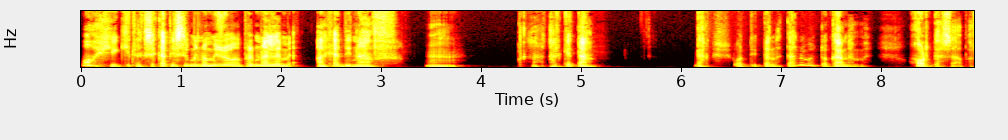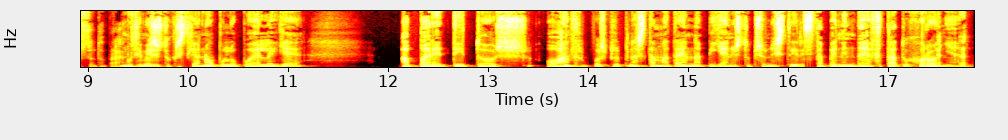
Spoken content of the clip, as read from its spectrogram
Όχι, κοίταξε κάποια στιγμή νομίζω πρέπει να λέμε I had enough. Mm. αρκετά. Εντάξει, ό,τι ήταν να κάνουμε το κάναμε. Χόρτασα από αυτό το πράγμα. Μου θυμίζεις το Χριστιανόπουλο που έλεγε απαραίτητος ο άνθρωπος πρέπει να σταματάει να πηγαίνει στο ψωνιστήρι στα 57 του χρόνια.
